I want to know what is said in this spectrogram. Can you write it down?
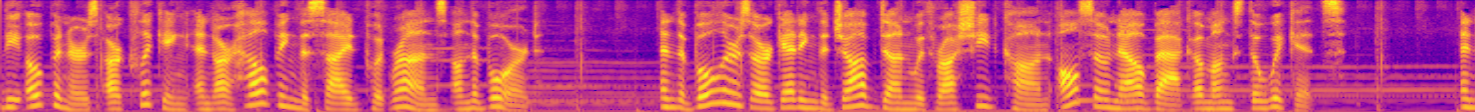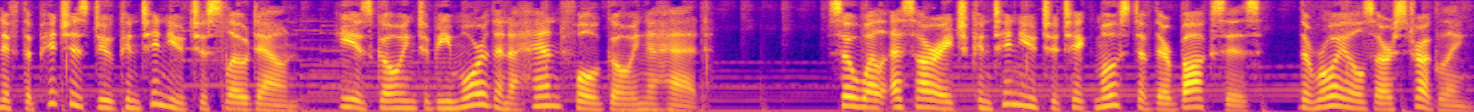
The openers are clicking and are helping the side put runs on the board. And the bowlers are getting the job done with Rashid Khan also now back amongst the wickets. And if the pitches do continue to slow down, he is going to be more than a handful going ahead. So while SRH continue to tick most of their boxes, the Royals are struggling.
